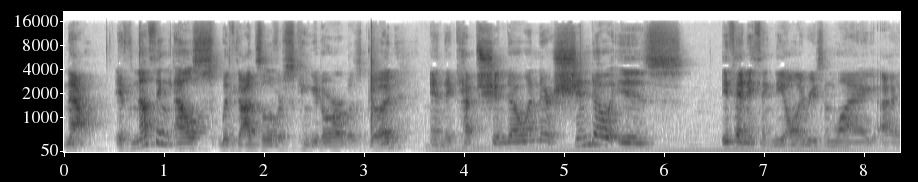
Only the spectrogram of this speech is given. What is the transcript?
Now, if nothing else with Godzilla vs. King Ghidorah was good, and they kept Shindo in there, Shindo is, if anything, the only reason why I... I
